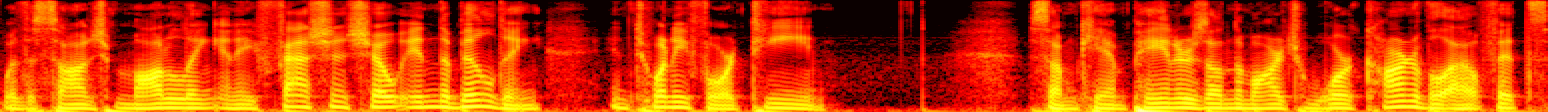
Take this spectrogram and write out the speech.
with Assange modeling in a fashion show in the building in 2014. Some campaigners on the march wore carnival outfits,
